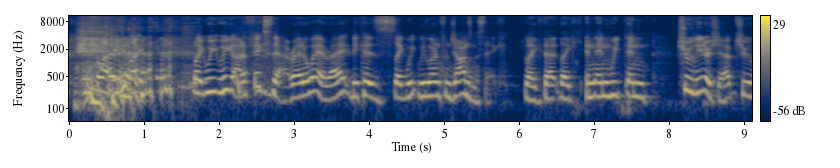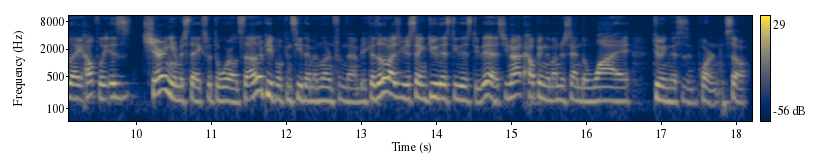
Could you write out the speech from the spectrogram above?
like, like like we we got to fix that right away, right? Because like we we learned from Jon's mistake, like that, like and and we and true leadership, true like helpfully is sharing your mistakes with the world so that other people can see them and learn from them. Because otherwise, if you're just saying do this, do this, do this, you're not helping them understand the why doing this is important. So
